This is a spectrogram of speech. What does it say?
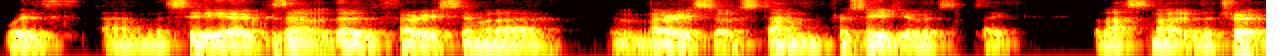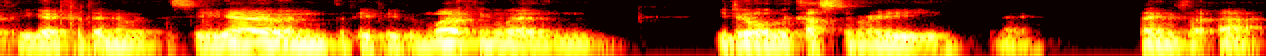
with um, the CEO because that, that was very similar, very sort of standard procedure. Was like the last night of the trip, you go for dinner with the CEO and the people you've been working with, and you do all the customary, you know, things like that.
